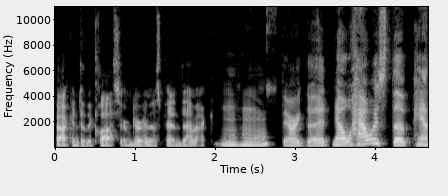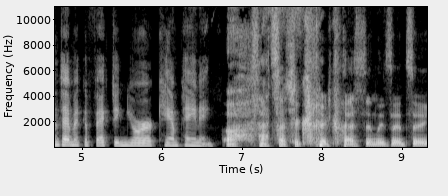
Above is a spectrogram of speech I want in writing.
back into the classroom during this pandemic. Mm-hmm. Very good. Now, how is the pandemic affecting your campaigning? Oh, that's such a good question, Lisa. It's a,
